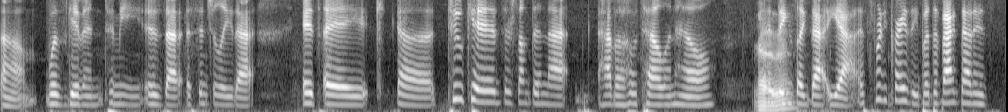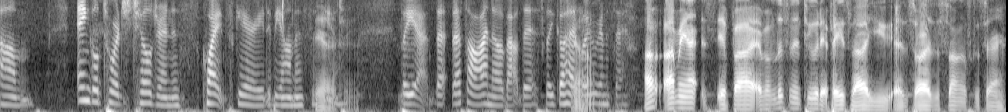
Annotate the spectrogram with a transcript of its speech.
um, was given to me is that essentially that it's a uh, two kids or something that have a hotel in hell no, and really? things like that. Yeah, it's pretty crazy. But the fact that it's um, angled towards children is quite scary, to be honest with yeah. you. too. But yeah, that, that's all I know about this. But go ahead. Yeah. What were you gonna say? I, I mean, if I if I'm listening to it at face value, as far as the song is concerned,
